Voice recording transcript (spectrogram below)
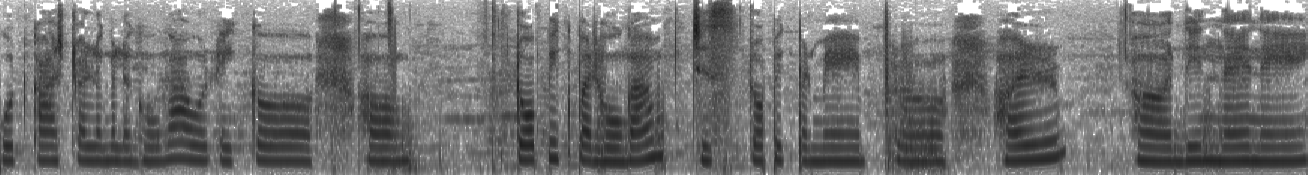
पॉडकास्ट अलग अलग होगा और एक आ, आ, टॉपिक पर होगा जिस टॉपिक पर मैं हर दिन नए नए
